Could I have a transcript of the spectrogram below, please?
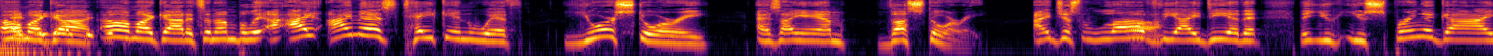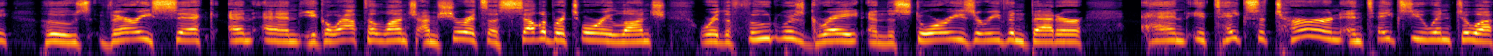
Oh my God. Oh my God. It's an unbelievable. I, I'm as taken with your story as I am the story. I just love ah. the idea that, that you, you spring a guy who's very sick and, and you go out to lunch. I'm sure it's a celebratory lunch where the food was great and the stories are even better. And it takes a turn and takes you into a,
